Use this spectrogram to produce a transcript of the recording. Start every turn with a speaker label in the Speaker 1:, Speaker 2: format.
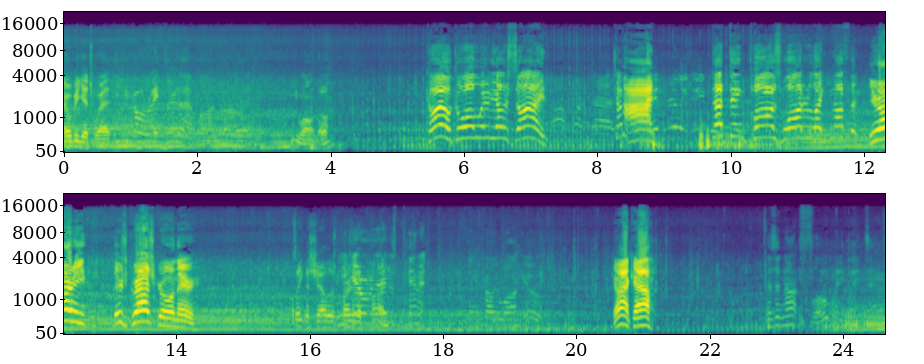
Speaker 1: I hope he gets wet.
Speaker 2: He can go right through that pond, probably.
Speaker 1: He won't though.
Speaker 2: Kyle, go all the way to the other side. Come on! That thing paws water like nothing.
Speaker 1: You're already. There's grass growing there. It's like the shallowest part of the
Speaker 2: over there,
Speaker 1: pond.
Speaker 2: just pin it. Then you probably walk out.
Speaker 1: Come on, Kyle.
Speaker 2: Does it not float when he pins it?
